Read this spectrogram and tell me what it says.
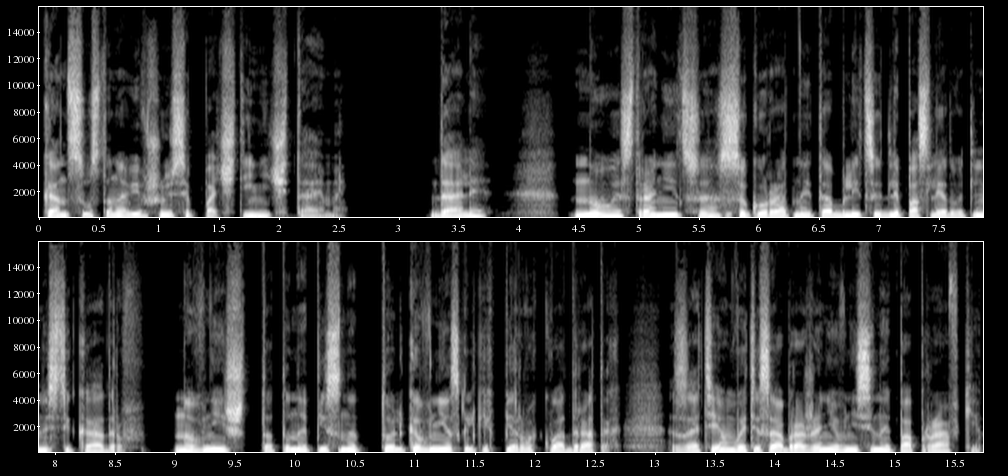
к концу становившуюся почти нечитаемой. Далее новая страница с аккуратной таблицей для последовательности кадров, но в ней что-то написано только в нескольких первых квадратах. Затем в эти соображения внесены поправки,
